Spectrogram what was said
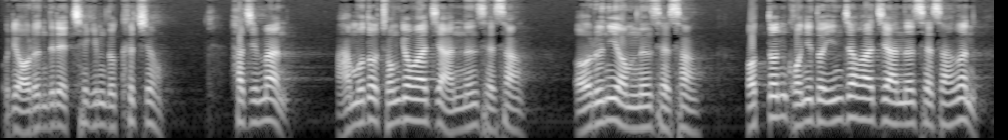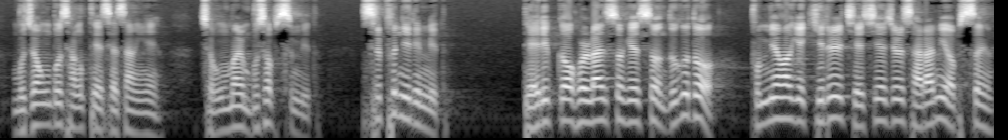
우리 어른들의 책임도 크죠. 하지만 아무도 존경하지 않는 세상, 어른이 없는 세상, 어떤 권위도 인정하지 않는 세상은 무정부 상태의 세상이에요. 정말 무섭습니다. 슬픈 일입니다. 대립과 혼란 속에서 누구도 분명하게 길을 제시해 줄 사람이 없어요.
